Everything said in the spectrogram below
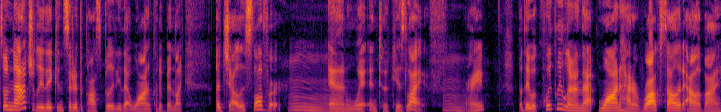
So naturally, they considered the possibility that Juan could have been like a jealous lover and hmm. went and took his life. Hmm. Right. But they would quickly learn that Juan had a rock solid alibi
